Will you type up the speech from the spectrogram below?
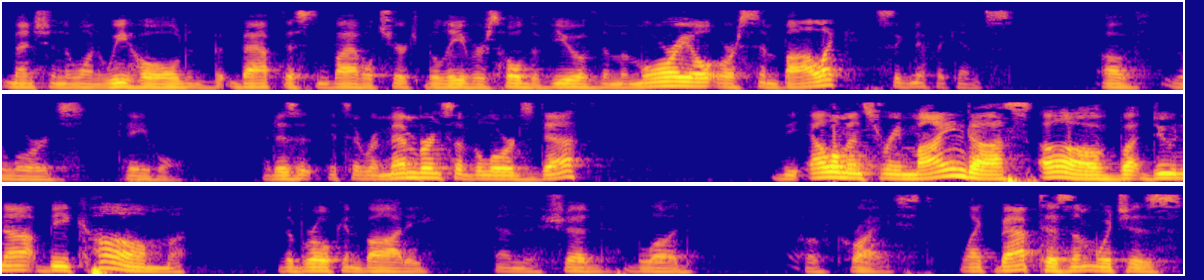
mention the one we hold. Baptist and Bible Church believers hold the view of the memorial or symbolic significance of the Lord's table. It is, it's a remembrance of the Lord's death. The elements remind us of, but do not become, the broken body and the shed blood of Christ. Like baptism, which is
